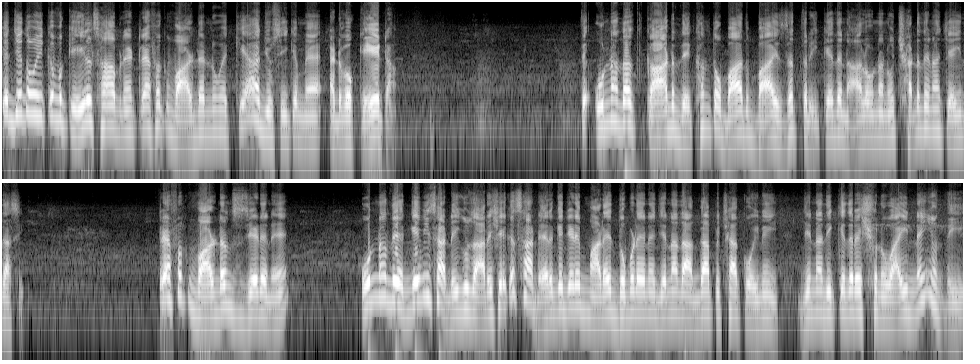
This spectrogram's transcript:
ਕਿ ਜਦੋਂ ਇੱਕ ਵਕੀਲ ਸਾਹਿਬ ਨੇ ਟ੍ਰੈਫਿਕ ਵਾਰਡਨ ਨੂੰ ਇਹ ਕਿਹਾ ਜੂ ਸੀ ਕਿ ਮੈਂ ਐਡਵੋਕੇਟ ਆ, ਤੇ ਉਹਨਾਂ ਦਾ ਕਾਰਡ ਦੇਖਣ ਤੋਂ ਬਾਅਦ ਬਾਇਜ਼ਤ ਤਰੀਕੇ ਦੇ ਨਾਲ ਉਹਨਾਂ ਨੂੰ ਛੱਡ ਦੇਣਾ ਚਾਹੀਦਾ ਸੀ। ਟ੍ਰੈਫਿਕ ਵਾਰਡਨਸ ਜਿਹੜੇ ਨੇ, ਉਹਨਾਂ ਦੇ ਅੱਗੇ ਵੀ ਸਾਡੀ ਗੁਜ਼ਾਰਿਸ਼ ਹੈ ਕਿ ਸਾਡੇ ਵਰਗੇ ਜਿਹੜੇ ਮਾੜੇ ਦੁਬੜੇ ਨੇ, ਜਿਨ੍ਹਾਂ ਦਾ ਅੱਗਾ ਪਿੱਛਾ ਕੋਈ ਨਹੀਂ, ਜਿਨ੍ਹਾਂ ਦੀ ਕਿਧਰੇ ਸੁਣਵਾਈ ਨਹੀਂ ਹੁੰਦੀ,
